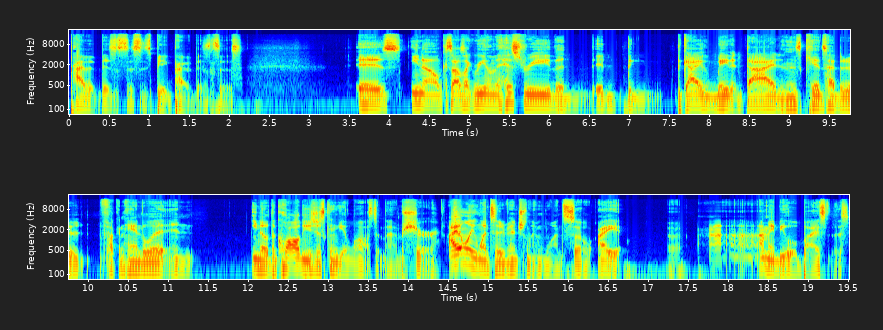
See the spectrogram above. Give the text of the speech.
private businesses, these big private businesses. Is you know because I was like reading the history the it, the the guy who made it died and his kids had to fucking handle it. And you know the quality is just gonna get lost in that I'm sure. I only went to Adventureland once so I uh, I may be a little biased to this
